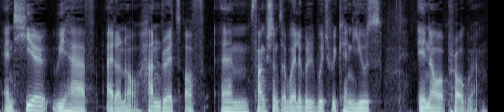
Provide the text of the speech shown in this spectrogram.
And here we have, I don't know, hundreds of um, functions available, which we can use in our program.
